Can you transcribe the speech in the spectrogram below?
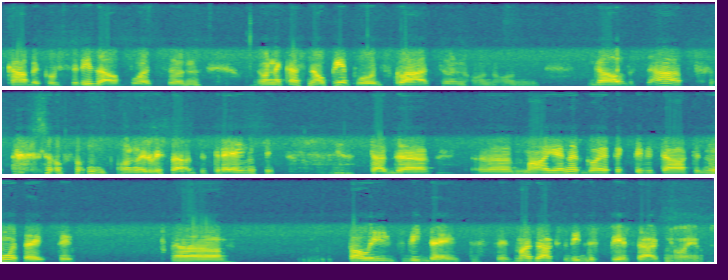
skābeklis ir izelpots un, un nekas nav pieplūdis klāts un, un, un galva sāp un, un ir visādi krēņķi. Tad uh, uh, māja energoefektivitāte noteikti uh, palīdz videi. Tas ir mazāks vidas piesārņojums.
